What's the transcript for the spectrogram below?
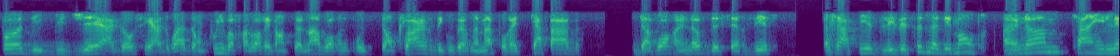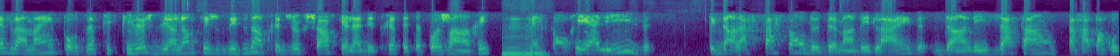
pas des budgets à gauche et à droite. Donc oui, il va falloir éventuellement avoir une position claire des gouvernements pour être capable d'avoir un offre de service rapide. Les études le démontrent. Un homme, quand il lève la main pour dire, puis, là je dis un homme, tu sais, je vous ai dit d'entrée de jeu, Richard, que la détresse n'était pas genrée, mhm. mais ce qu'on réalise, c'est que dans la façon de demander de l'aide, dans les attentes par rapport aux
